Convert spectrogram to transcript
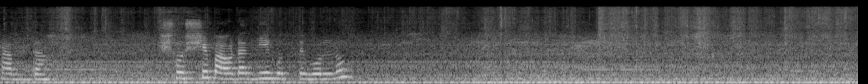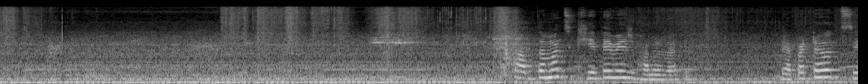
পাবদা। সর্ষে পাউডার দিয়ে করতে বলল। পাবদা মাছ খেতে বেশ ভালো লাগে। ব্যাপারটা হচ্ছে,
